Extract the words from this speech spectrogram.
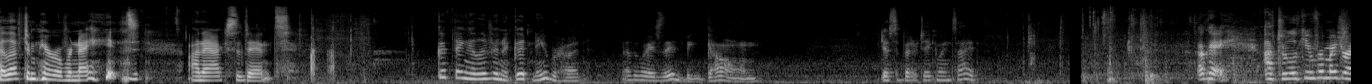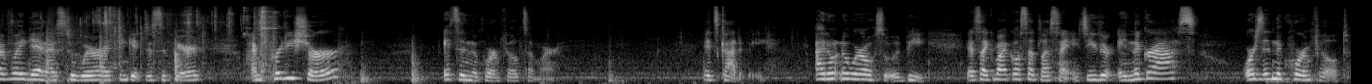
I left him here overnight on accident. Good thing I live in a good neighborhood. Otherwise, they'd be gone. Guess I better take him inside. Okay, after looking for my driveway again as to where I think it disappeared, I'm pretty sure it's in the cornfield somewhere. It's gotta be. I don't know where else it would be. It's like Michael said last night, it's either in the grass or it's in the cornfield.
